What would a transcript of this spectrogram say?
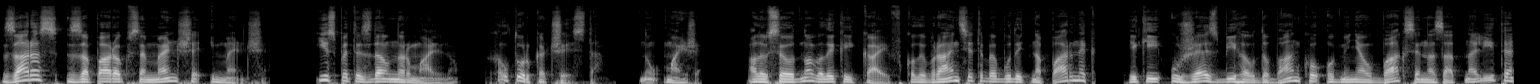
Зараз запарок все менше і менше. Іспити здав нормально, халтурка чиста. Ну, майже але все одно великий кайф, коли вранці тебе будить напарник який уже збігав до банку, обміняв бакси назад на літе,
